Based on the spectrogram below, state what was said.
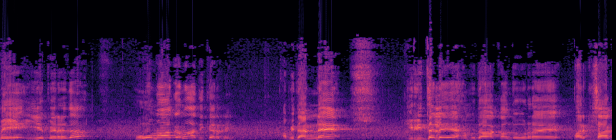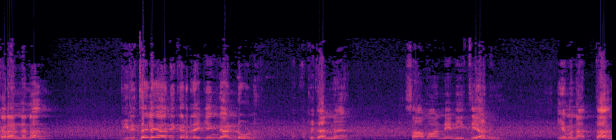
මේ ඊයේ පෙරදා හෝමාගම අධිකරණය. අපි දන්නේ ගිරිතලයේ හමුදා කඳවුර පරීක්ෂා කරන්න නම් ගිරිතලයේ අධිකරණයකින් ගන්න ඕන. අපි දන්න සාමාන්‍ය නීති අනුව. එහෙම නැත්නම්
